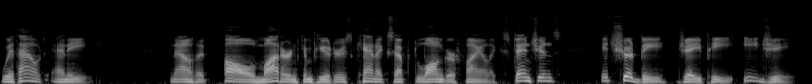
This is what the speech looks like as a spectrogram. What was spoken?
without an E. Now that all modern computers can accept longer file extensions, it should be JPEG.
